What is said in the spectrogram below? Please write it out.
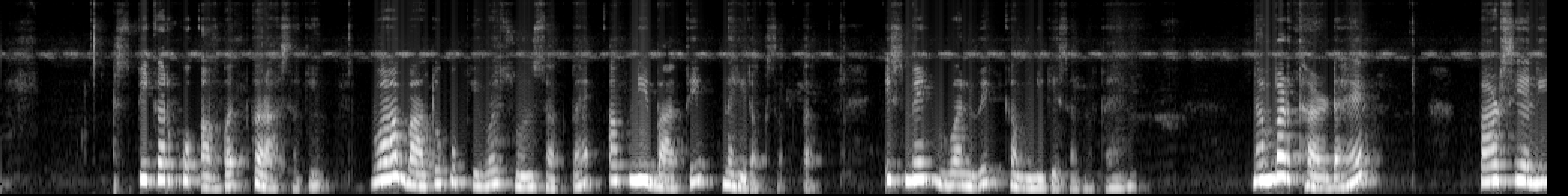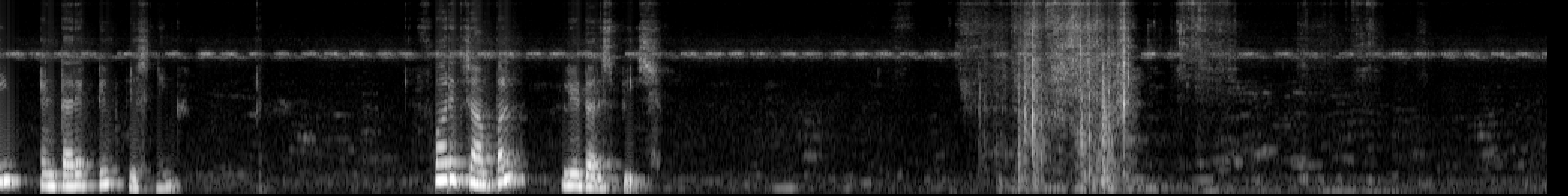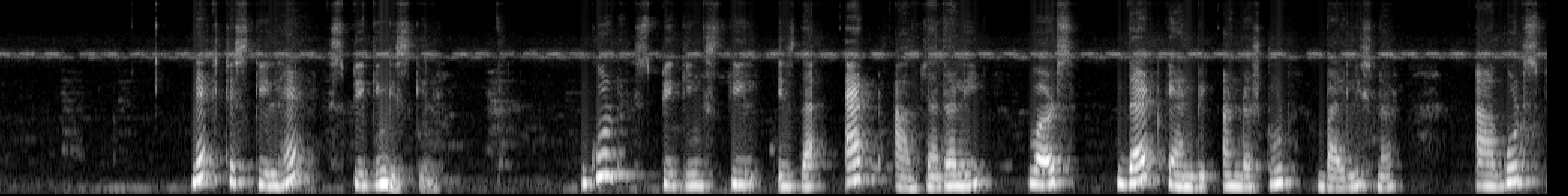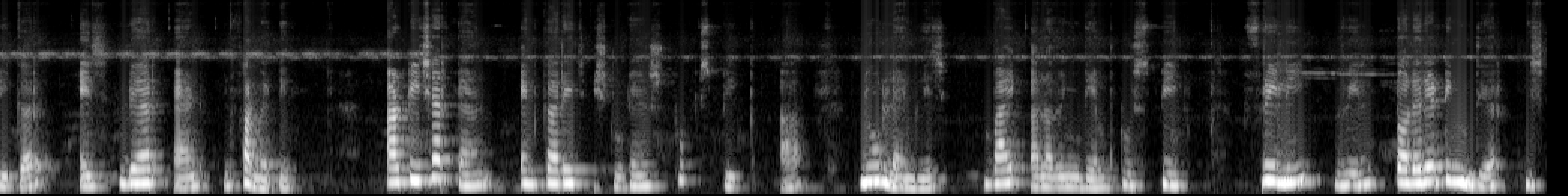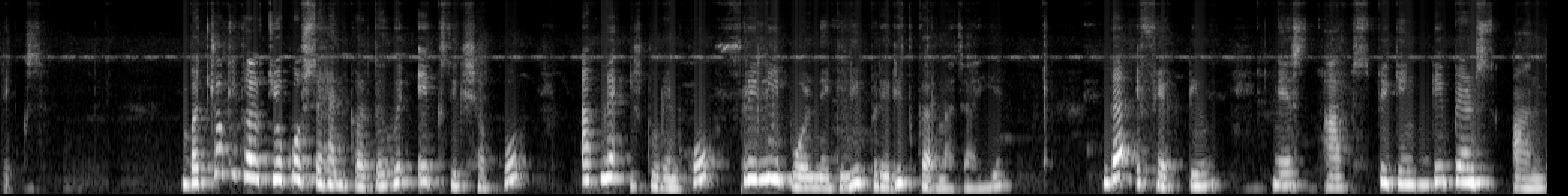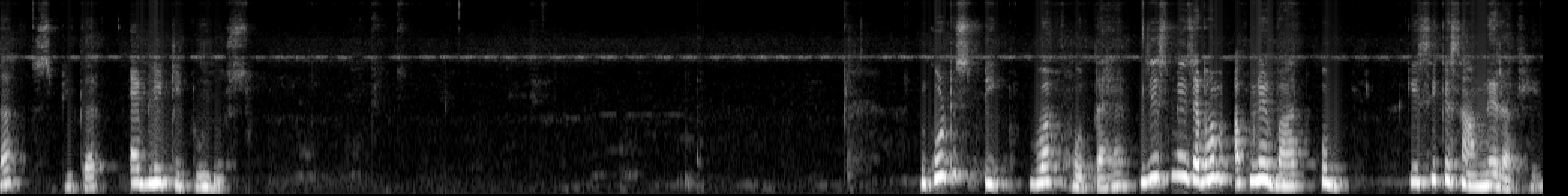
स्पीकर को अवगत करा सके। वह बातों को केवल सुन सकता है, अपनी बातें नहीं रख सकता। इसमें वन वे कम्युनिकेशन होता है। नंबर थर्ड है partially interactive listening for example leader speech next skill है speaking skill good speaking skill is the act of generally words that can be understood by listener a good speaker is dare and informative a teacher can increase students to speak a new language by allowing them to speak freely will tolerating their mistakes बच्चों की गलतियों को सहन करते हुए एक शिक्षक को अपने स्टूडेंट को फ्रीली बोलने के लिए प्रेरित करना चाहिए। The effectiveness of speaking depends on the speaker ability to use good speak वह होता है जिसमें जब हम अपने बात को किसी के सामने रखें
